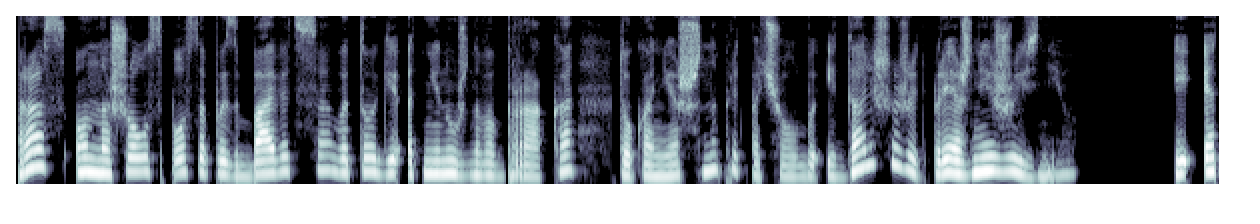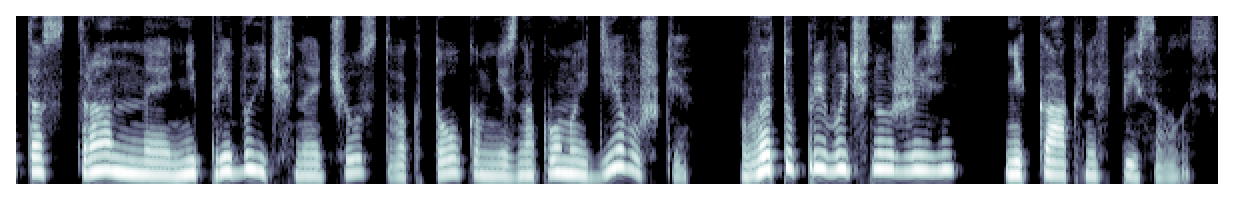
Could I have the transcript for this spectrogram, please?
Раз он нашел способ избавиться в итоге от ненужного брака, то, конечно, предпочел бы и дальше жить прежней жизнью. И это странное, непривычное чувство к толком незнакомой девушке в эту привычную жизнь никак не вписывалось.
